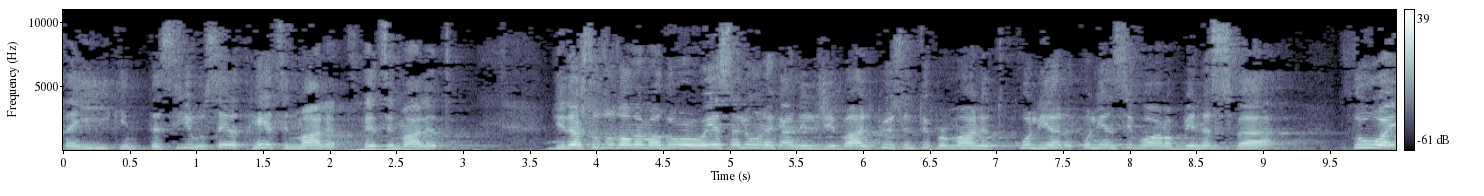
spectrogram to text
të ikin, tesiru sejra të hecin malet, të hecin malet." Gjithashtu thotë Allahu i Madhëruar: "Ue jes'eluneke anil xhibal, pyesin ty për malet, kul jen kul jensifuha rabbi nesfa." Thuaj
